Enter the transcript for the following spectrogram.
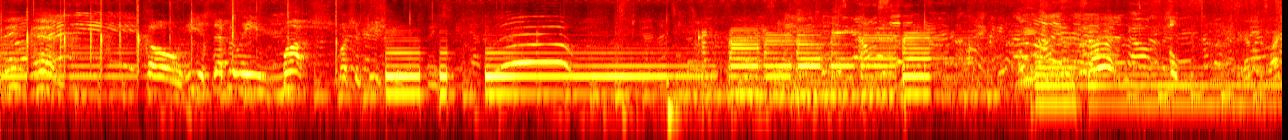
Thank him. So he is definitely much, much appreciated. Thank you. Mike,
